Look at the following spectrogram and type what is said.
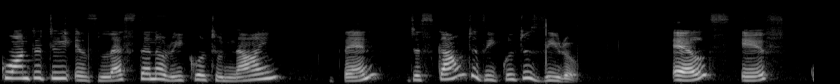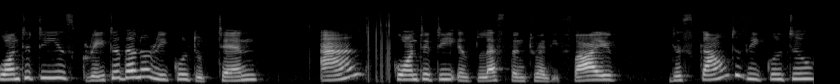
quantity is less than or equal to 9, then discount is equal to 0. Else, if quantity is greater than or equal to 10 and quantity is less than 25, discount is equal to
